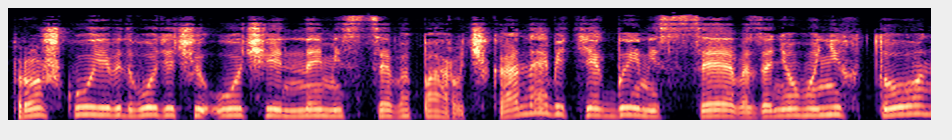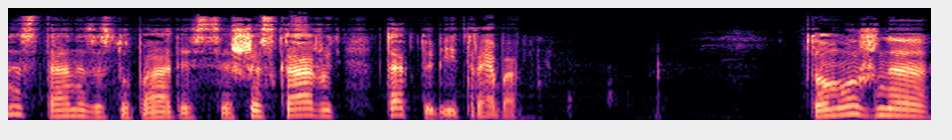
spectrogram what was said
прошкує, відводячи очі не місцева парочка, а навіть якби місцева, за нього ніхто не стане заступатися, ще скажуть, так тобі й треба. То можна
